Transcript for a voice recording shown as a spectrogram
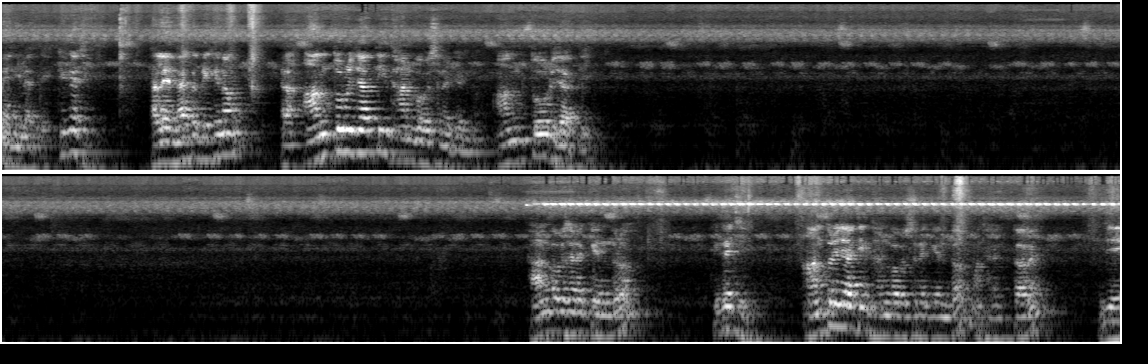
ম্যানিলাতে, ঠিক আছে? তাহলে দেখো দেখে নাও। আন্তর্জাতিক ধান গবেষণা কেন্দ্র, আন্তর্জাতিক। ধান গবেষণা কেন্দ্র, ঠিক আছে? আন্তর্জাতিক ধান গবেষণা কেন্দ্র মাথায় রাখতে হবে যে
